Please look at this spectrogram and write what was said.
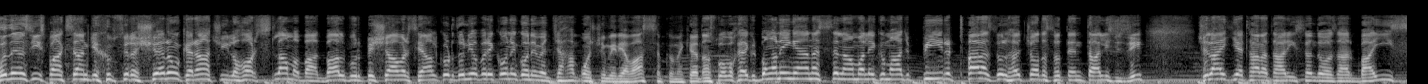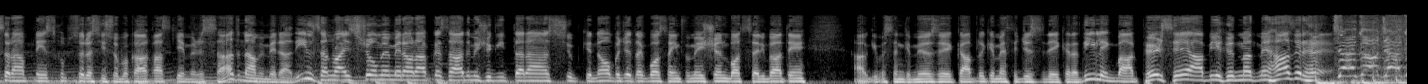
उधर अजीज पाकिस्तान के खूबसूरत शहरों कराची लाहौर इस्लामाबाद बालपुर पिशावर सियालकोट दुनिया भर कोने कोने में जहां पहुंची मेरी आवाज सबको मैं कहता हूँ गुड मॉर्निंग एंड आज पीर अठारह सुलह चौदह सौ तैंतालीस जी जुलाई की अठारह तारीख सन दो हजार बाईस और आपने इस खूबसूरत सी सुबह का आगाज किया मेरे साथ नाम है मेरा रील सनराइज शो में मेरा और आपके साथ हमेशा की तरह सुबह के नौ बजे तक बहुत सारी इन्फॉर्मेशन बहुत सारी बातें आपकी पसंद के म्यूजिक आप लोग के मैसेजेस देकर अदील एक बार फिर से आपकी खिदमत में हाजिर है जागो, जागो।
